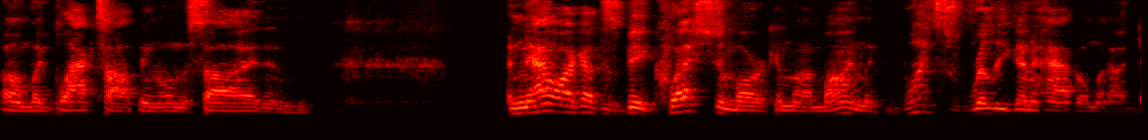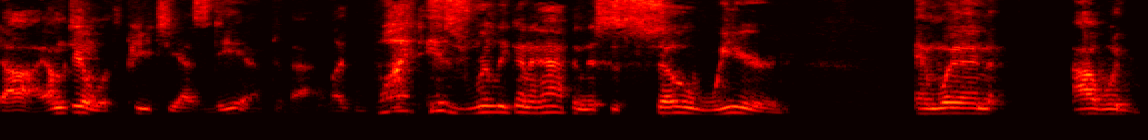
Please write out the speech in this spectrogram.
um, like blacktopping on the side and and now I got this big question mark in my mind like, what's really going to happen when I die? I'm dealing with PTSD after that. Like, what is really going to happen? This is so weird. And when I would,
